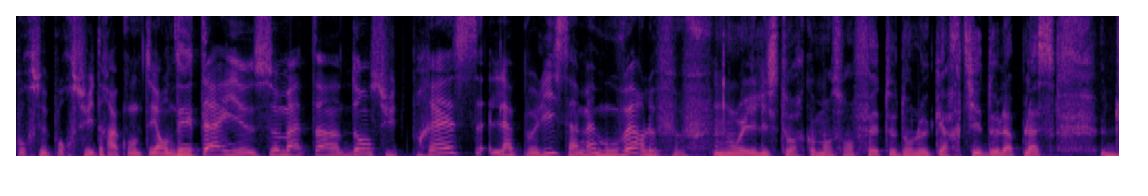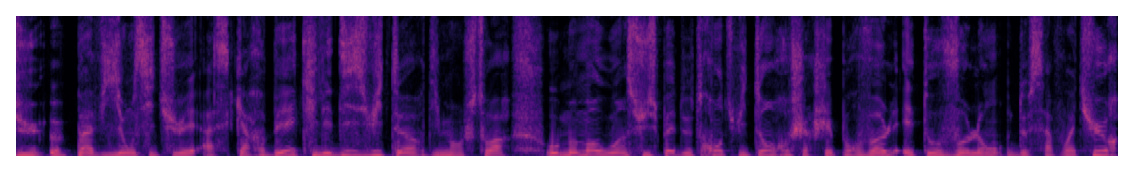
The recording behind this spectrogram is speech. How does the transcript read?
course-poursuite racontée en détail ce matin dans Sud Presse. La police a même ouvert le feu. Oui, l'histoire commence en fait dans le quartier de la place du pavillon situé à Scarbeck. Il est 18h dimanche soir, au moment où un suspect de 38 ans recherché pour vol est au volant de sa voiture.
